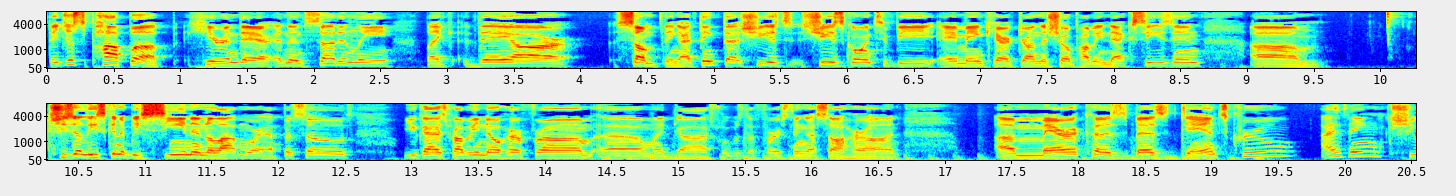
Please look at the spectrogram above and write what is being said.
they just pop up here and there, and then suddenly like they are something. I think that she is she's going to be a main character on the show probably next season. Um, she's at least going to be seen in a lot more episodes. You guys probably know her from oh my gosh, what was the first thing I saw her on? America's Best Dance Crew. I think she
